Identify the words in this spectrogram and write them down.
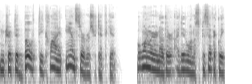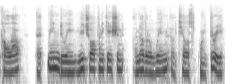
encrypted both the client and server certificate. But one way or another, I did want to specifically call out that in doing mutual authentication, another win of TLS 1.3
